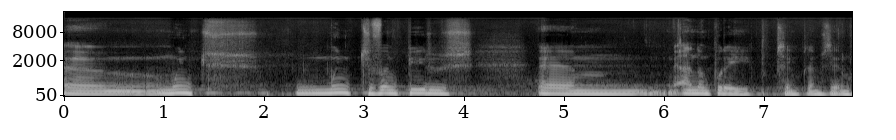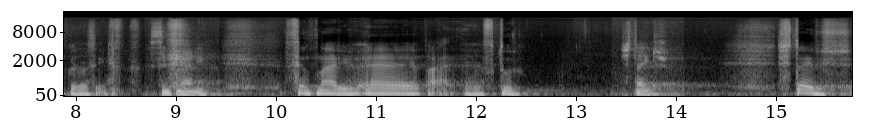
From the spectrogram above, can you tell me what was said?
hum, muitos, muitos vampiros hum, andam por aí. Sim, podemos dizer uma coisa assim. Centenário. Centenário. Uh, pá, uh, futuro. Esteiros. Esteiros,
